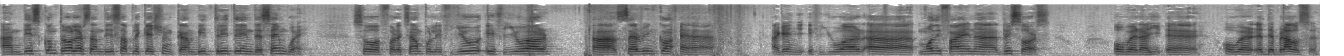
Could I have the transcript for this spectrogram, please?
and these controllers and this application can be treated in the same way. So, for example, if you if you are serving, con- uh, again, if you are uh, modifying a resource over a, uh, over the browser,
